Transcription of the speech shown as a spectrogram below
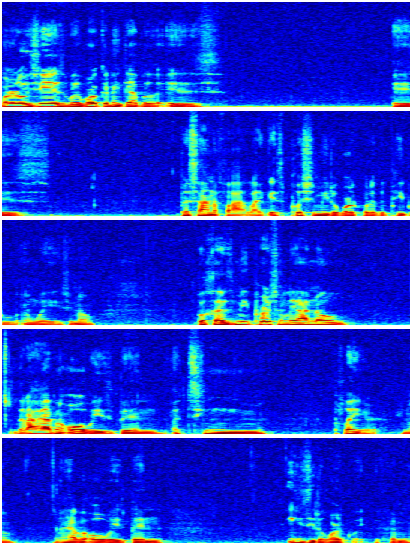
one of those years where working together is is personified. Like it's pushing me to work with other people in ways, you know because me personally, I know that I haven't always been a team player. You know, I haven't always been easy to work with. You feel me?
